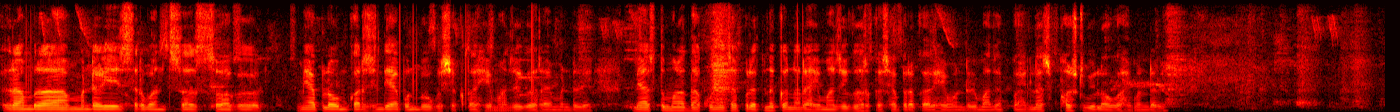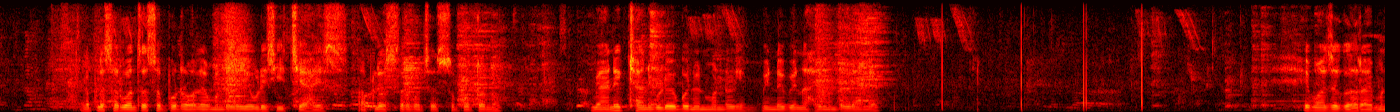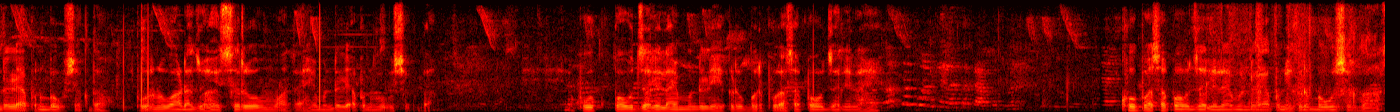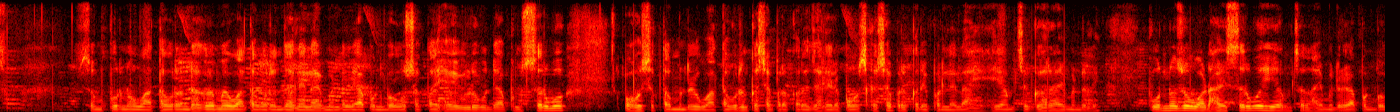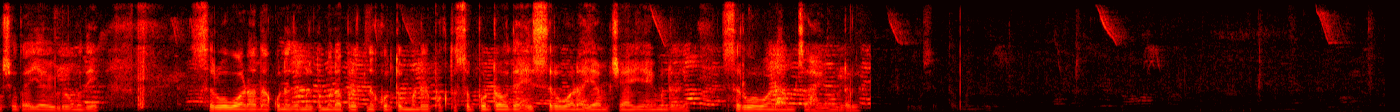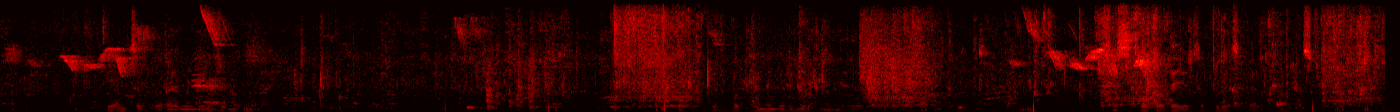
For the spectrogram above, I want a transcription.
राम राम मंडळी सर्वांचं स्वागत. मी आपला ओमकार शिंदे आपण बघू शकता हे माझे घर आहे मंडळी. मी आज तुम्हाला दाखवण्याचा प्रयत्न करणार आहे माझे घर कशा प्रकारे आहे मंडळी. माझा पहिलाच फर्स्ट विलॉग आहे मंडळी. आपल्या सर्वांचा सपोर्ट राहिला मंडळी एवढीच इच्छा आहे आपल्या सर्वांच्या सपोर्टानं मी अनेक छान व्हिडिओ बनवून मंडळी. मी नवीन आहे मंडळी अनेक. हे माझं घर आहे मंडळी आपण बघू शकता. पूर्ण वाडा जो आहे सर्व माझा आहे मंडळी आपण बघू शकता. खूप पाऊस झालेला आहे मंडळी इकडं भरपूर असा पाऊस झालेला आहे. खूप असा पाऊस झालेला आहे मंडळी आपण इकडं बघू शकता. संपूर्ण वातावरण ढगळमय वातावरण झालेलं आहे मंडळी आपण बघू शकता. ह्या व्हिडिओमध्ये आपण सर्व पाहू शकता मंडळी वातावरण कशा प्रकारे झालेलं पाऊस कशा प्रकारे पडलेला आहे हे आमचं घर आहे मंडळी. पूर्ण जो वाडा आहे सर्व हे आमचा आहे मंडळी आपण बघू शकता. या व्हिडिओमध्ये सर्व वाडा दाखवण्याचा मी तुम्हाला प्रयत्न करतो. मंडळी फक्त सपोर्ट राहू द्या. हे सर्व वाडा हे आमची आई आहे मंडळी. सर्व वाडा आमचा आहे मंडळी. is a pretty significant.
